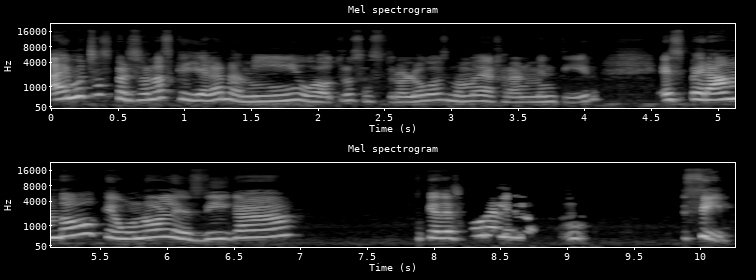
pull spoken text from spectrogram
Hay muchas personas que llegan a mí o a otros astrólogos, no me dejarán mentir, esperando que uno les diga que descubra el hilo. Sí,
